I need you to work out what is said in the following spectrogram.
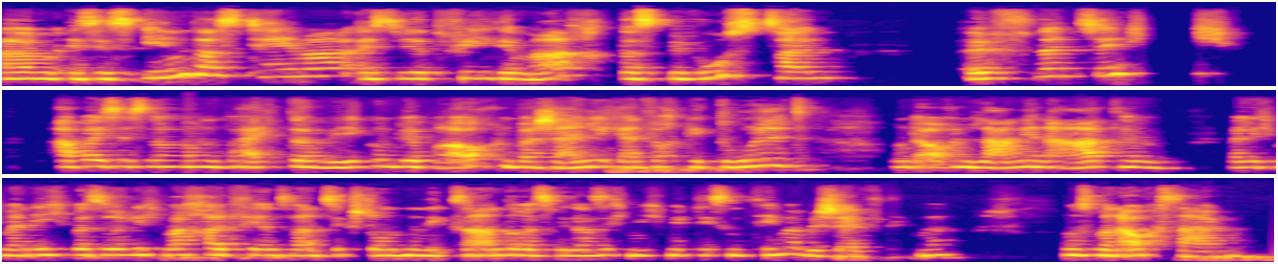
ähm, es ist in das Thema, es wird viel gemacht, das Bewusstsein öffnet sich, aber es ist noch ein weiter Weg und wir brauchen wahrscheinlich einfach Geduld und auch einen langen Atem, weil ich meine, ich persönlich mache halt 24 Stunden nichts anderes, wie dass ich mich mit diesem Thema beschäftige. Ne? Muss man auch sagen.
